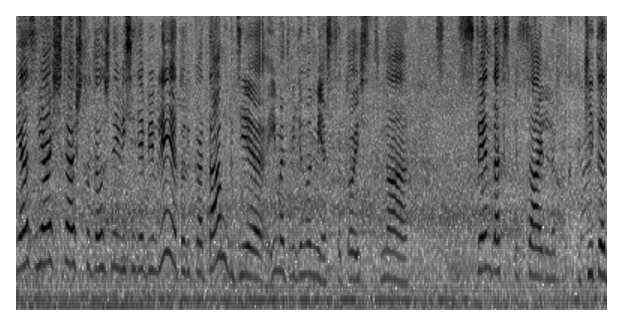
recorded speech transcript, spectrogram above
Я, я считаю, что должны висеть объявления только там, где им отведено место, то есть на стендах специальных. Какие-то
